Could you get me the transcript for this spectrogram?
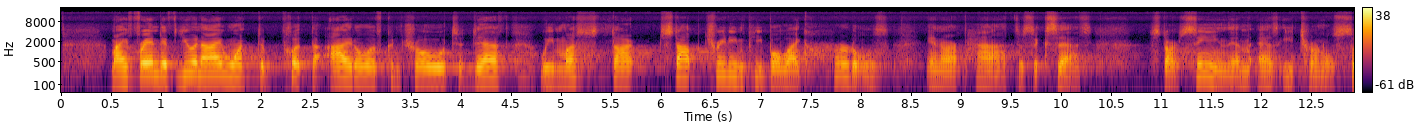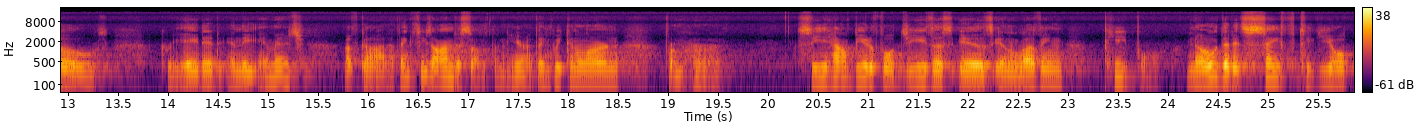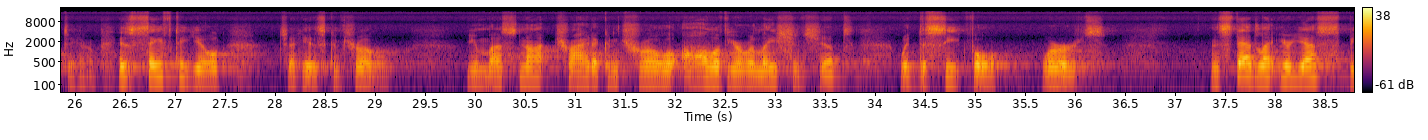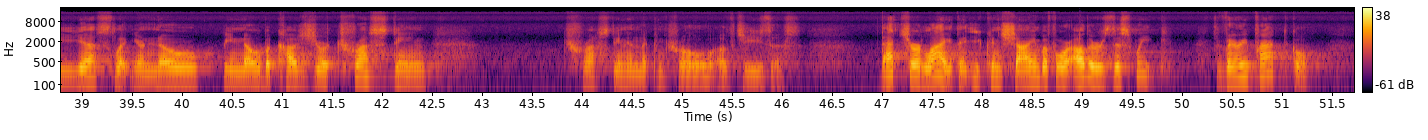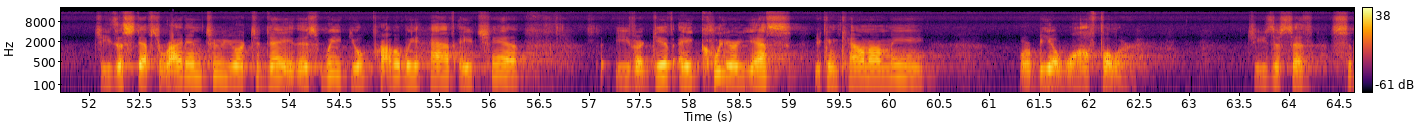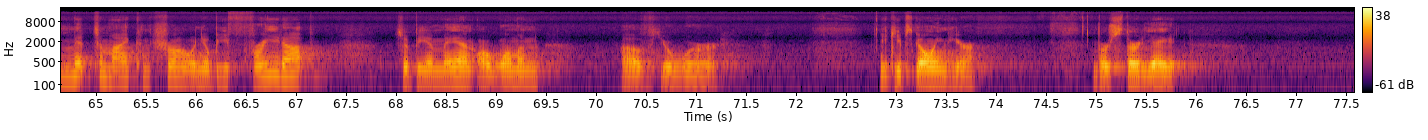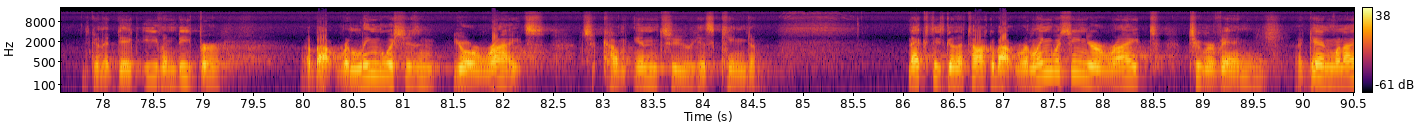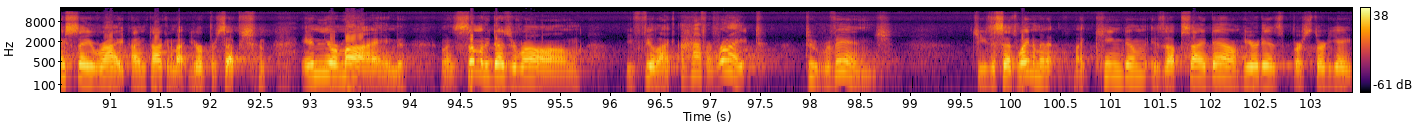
My friend, if you and I want to put the idol of control to death, we must start stop treating people like hurdles in our path to success. Start seeing them as eternal souls created in the image of God. I think she's onto something here. I think we can learn from her. See how beautiful Jesus is in loving people. Know that it's safe to yield to him. It's safe to yield to his control. You must not try to control all of your relationships with deceitful words. Instead, let your yes be yes, let your no be no, because you're trusting, trusting in the control of Jesus. That's your light that you can shine before others this week. It's very practical. Jesus steps right into your today. This week, you'll probably have a chance to either give a clear yes, you can count on me, or be a waffler Jesus says, Submit to my control, and you'll be freed up to be a man or woman of your word. He keeps going here. Verse 38. He's going to dig even deeper about relinquishing your rights to come into his kingdom. Next, he's going to talk about relinquishing your right to revenge. Again, when I say right, I'm talking about your perception. In your mind, when somebody does you wrong, you feel like, I have a right to revenge. Jesus says, wait a minute, my kingdom is upside down. Here it is, verse 38.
